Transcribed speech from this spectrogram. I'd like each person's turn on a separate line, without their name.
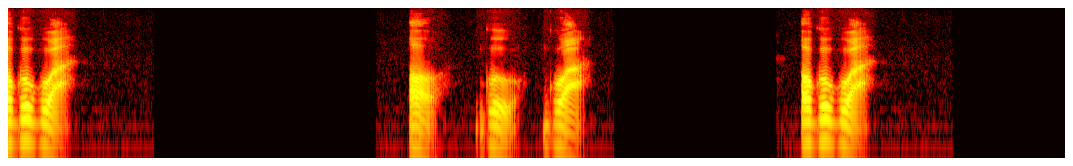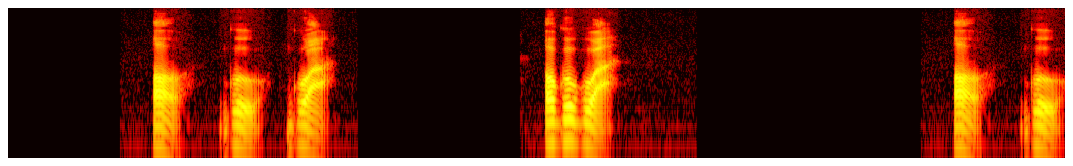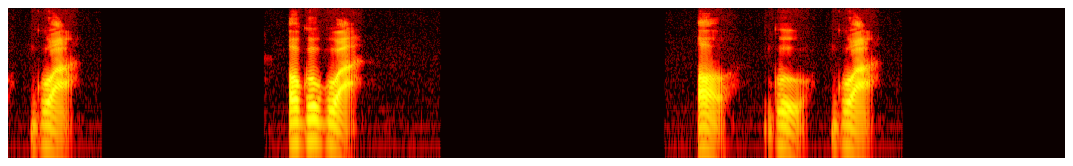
Ogugwa. O gu gua. Ogugwa. O gua. Ogugwa. O gu gua. Ogugua. O. Gu. Gua.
